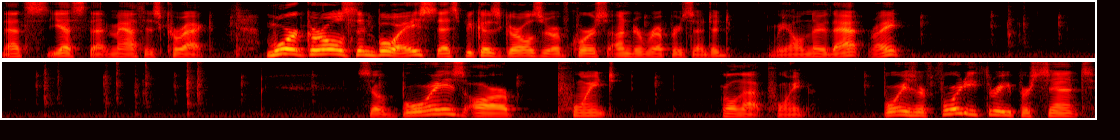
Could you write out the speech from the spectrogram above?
That's, yes, that math is correct. More girls than boys. That's because girls are, of course, underrepresented. We all know that, right? So boys are point, well, not point. Boys are 43%,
